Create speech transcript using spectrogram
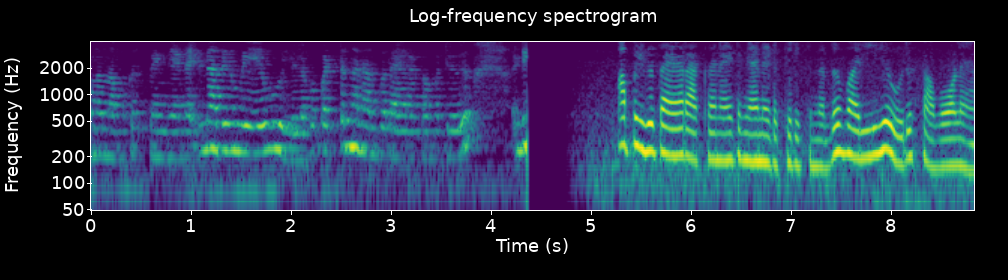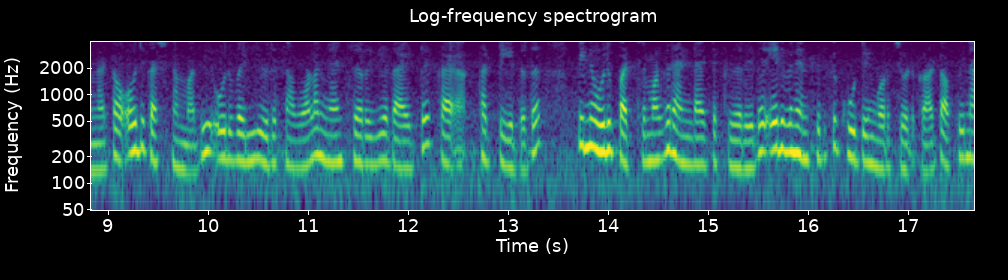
ഒന്നും നമുക്ക് സ്പെൻഡ് ചെയ്യേണ്ട. ഇതിനധികം വേവും ഇല്ലല്ലോ അപ്പോൾ പെട്ടെന്ന് തന്നെ നമുക്ക് തയ്യാറാക്കാൻ പറ്റിയ ഒരു അപ്പോൾ ഇത് തയ്യാറാക്കാനായിട്ട് ഞാൻ എടുത്തിരിക്കുന്നത് വലിയ ഒരു സവോളയാണ് കേട്ടോ ഒരു കഷ്ണം മതി. ഒരു വലിയൊരു സവോള ഞാൻ ചെറിയതായിട്ട് കട്ട് ചെയ്തത്. പിന്നെ ഒരു പച്ചമുളക് രണ്ടായിട്ട് കീറിയത്. എരിവിനനുസരിച്ച് കൂട്ടിയും കുറച്ചും എടുക്കുക കേട്ടോ പിന്നെ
